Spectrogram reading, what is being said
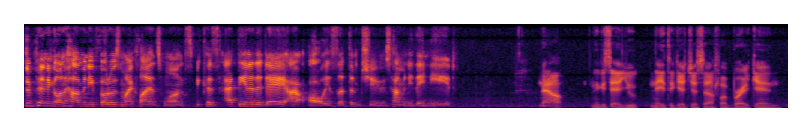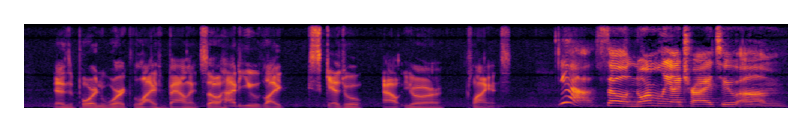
depending on how many photos my clients want, because at the end of the day, I always let them choose how many they need. Now, like you said, you need to get yourself a break in. There's important work life balance. So, how do you like schedule out your clients? Yeah. So normally I try to um,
